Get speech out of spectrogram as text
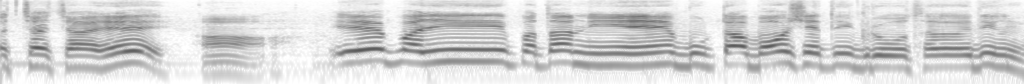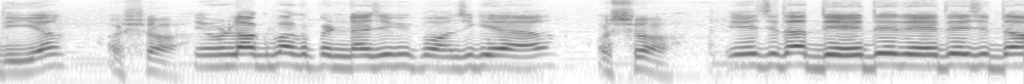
ਅੱਛਾ ਅੱਛਾ ਇਹ? ਹਾਂ। ਇਹ ਭਾਜੀ ਪਤਾ ਨਹੀਂ ਇਹ ਬੂਟਾ ਬਹੁਤ ਛੇਤੀ ਗਰੋਥ ਇਹਦੀ ਹੁੰਦੀ ਆ। ਅੱਛਾ। ਇਹ ਹੁਣ ਲਗਭਗ ਪਿੰਡਾਂ 'ਚ ਵੀ ਪਹੁੰਚ ਗਿਆ ਆ। ਅੱਛਾ। ਇਹ ਜਿੱਦਾਂ ਦੇਖਦੇ ਦੇਖਦੇ ਜਿੱਦਾਂ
